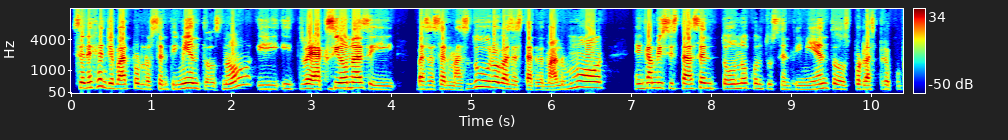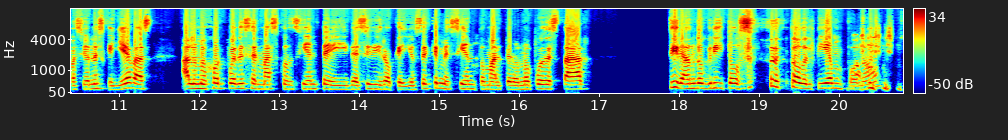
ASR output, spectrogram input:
se dejan llevar por los sentimientos, ¿no? Y, reaccionas y vas a ser más duro, vas a estar de mal humor. En cambio, si estás en tono con tus sentimientos por las preocupaciones que llevas, a lo mejor puedes ser más consciente y decidir, ok, yo sé que me siento mal, pero no puedo estar tirando gritos todo el tiempo, ¿no?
